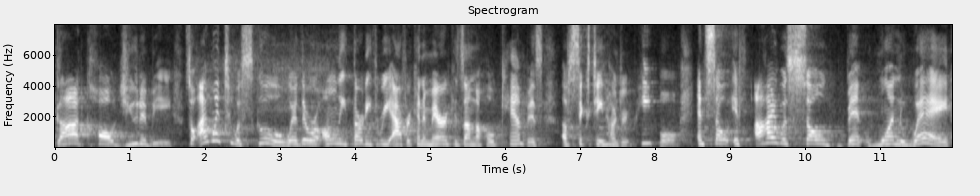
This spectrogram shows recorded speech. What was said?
God called you to be? So I went to a school where there were only 33 African Americans on the whole campus of 1,600 people. And so if I was so bent one way,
